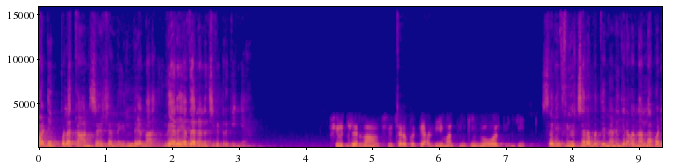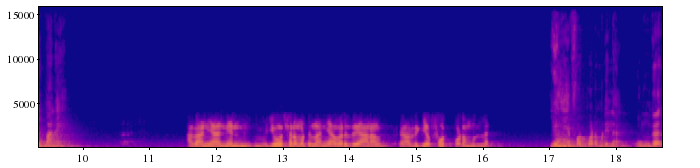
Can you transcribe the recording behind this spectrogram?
படிப்பில் கான்சன்ட்ரேஷன் இல்லைன்னா வேற எதை நினச்சிக்கிட்டு இருக்கீங்க? ஃபியூச்சர் தான். ஃபியூச்சரை பற்றி அதிகமாக திங்கிங் ஓவர் திங்கிங் சரி ஃப்யூச்சரை பற்றி நினைக்கிறவன் நல்லா படிப்பானே? அதான் நென் யோசனை மட்டும்தான் வருது. ஆனால் அதுக்கு எஃபோர்ட் போட முடியல. ஏன் எஃபோர்ட் போட முடியல? உங்கள்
